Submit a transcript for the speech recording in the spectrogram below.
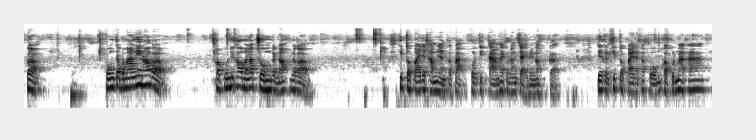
ก็คงจะประมาณนี้เนาะก็ ขอบคุณที่เข้ามารับชมกันเนาะแล้วก็คลิปต่อไปจะทำอย่างกับปะคนติดตามให้กำลังใจด้วยเนาะก็เจอกันคลิปต่อไปนะครับ ผมขอบคุณมากครับ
